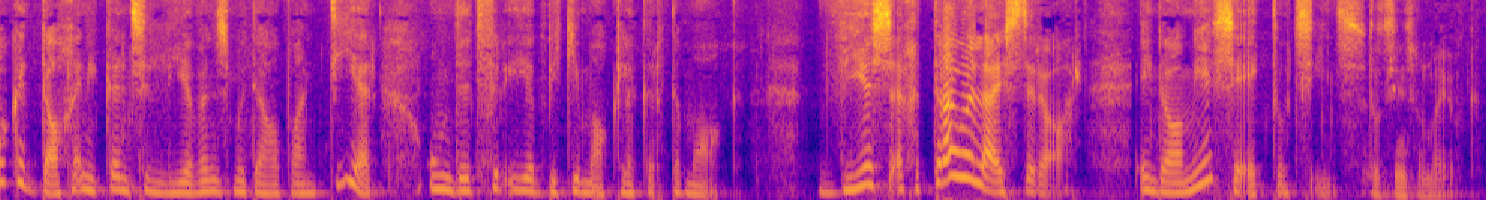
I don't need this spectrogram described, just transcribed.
elke dag in die kind se lewens moet help hanteer om dit vir u 'n bietjie makliker te maak. Wees 'n getroue luisteraar en daarmee sê ek totsiens. Totsiens van my ook.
